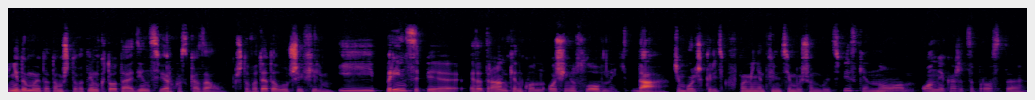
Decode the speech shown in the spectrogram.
они думают о том, что вот им кто-то один сверху сказал, что вот это лучший фильм. И, в принципе, этот ранкинг, он очень условный. Да, чем больше критиков поменяет фильм, тем выше он будет в списке, но он, мне кажется, просто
